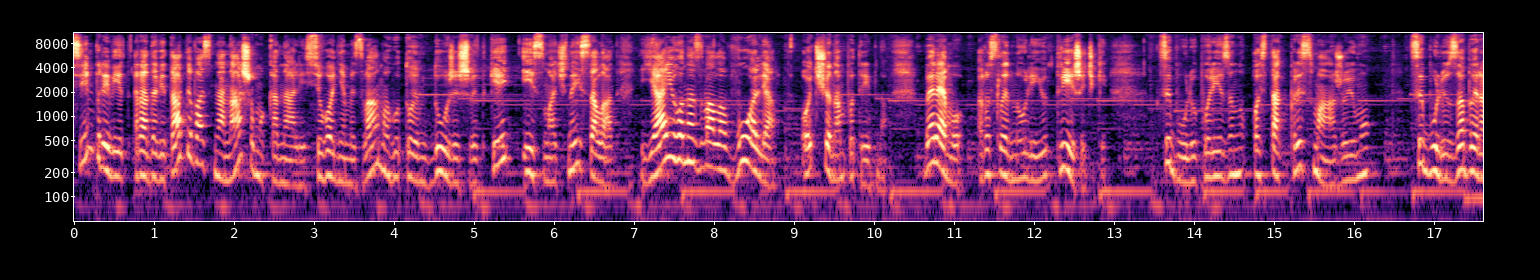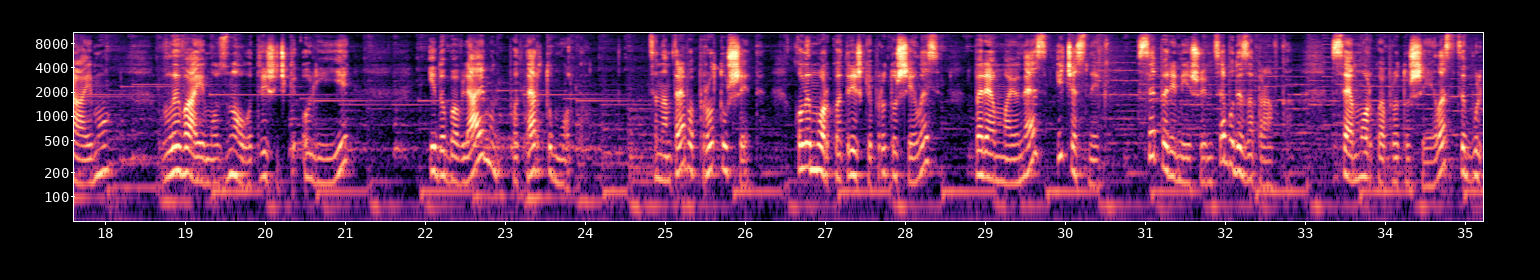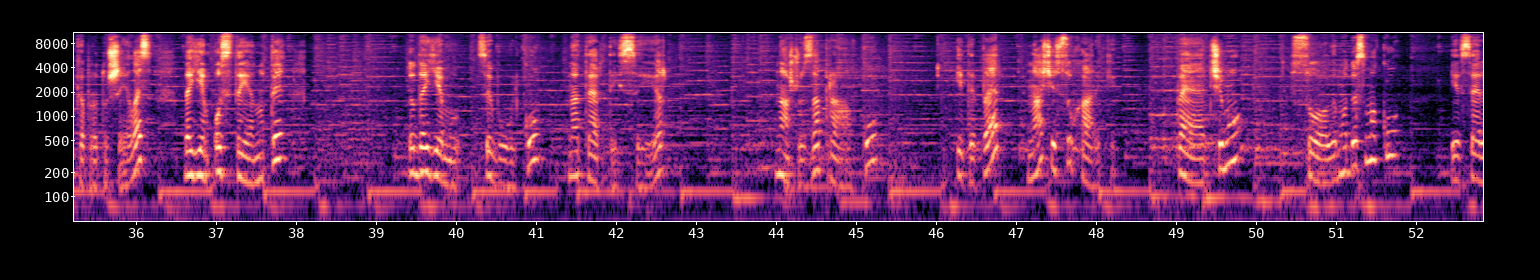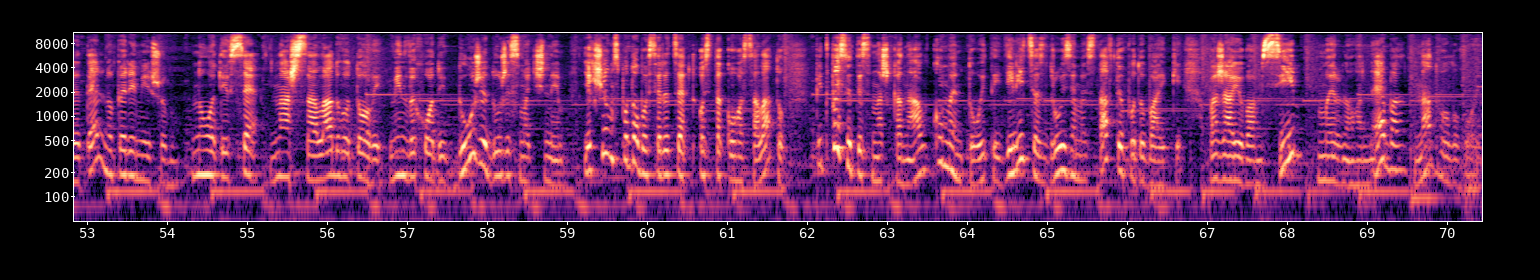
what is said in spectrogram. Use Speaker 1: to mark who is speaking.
Speaker 1: Всім привіт! Рада вітати вас на нашому каналі. Сьогодні ми з вами готуємо дуже швидкий і смачний салат. Я його назвала вуаля. От що нам потрібно. Беремо рослинну олію трішечки, цибулю порізану, ось так присмажуємо, цибулю забираємо, вливаємо знову трішечки олії і додаємо потерту моркву. Це нам треба протушити. Коли морква трішки протушилась, беремо майонез і чесник. Все перемішуємо, це буде заправка. Все, морква протушилась, цибулька протушилась, даємо остинути, додаємо цибульку, натертий сир, нашу заправку і тепер наші сухарики. Перчимо, солимо до смаку і все ретельно перемішуємо. Ну от і все, наш салат готовий. Він виходить дуже-дуже смачним. Якщо вам сподобався рецепт ось такого салату, підписуйтесь на наш канал, коментуйте, діліться з друзями, ставте вподобайки. Бажаю вам всім мирного неба над головою.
